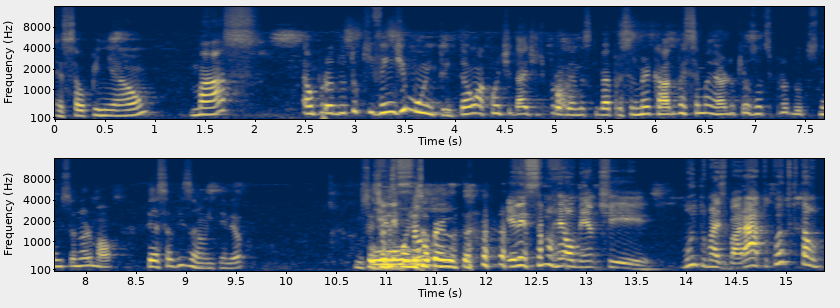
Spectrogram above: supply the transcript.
essa opinião, mas é um produto que vende muito, então a quantidade de problemas que vai aparecer no mercado vai ser maior do que os outros produtos, não isso é normal ter essa visão, entendeu? Não sei se eu respondi essa pergunta. Eles são realmente muito mais baratos? Quanto que estão?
